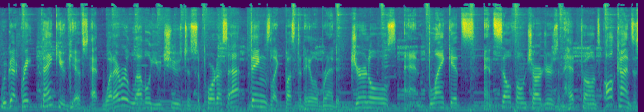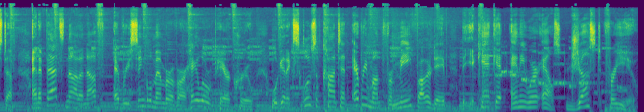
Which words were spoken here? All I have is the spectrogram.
We've got great thank you gifts at whatever level you choose to support us at. Things like Busted Halo branded journals and blankets and cell phone chargers and headphones, all kinds of stuff. And if that's not enough, every single member of our Halo Repair crew will get exclusive content every month from me, Father Dave, that you can't get anywhere else, just for you.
